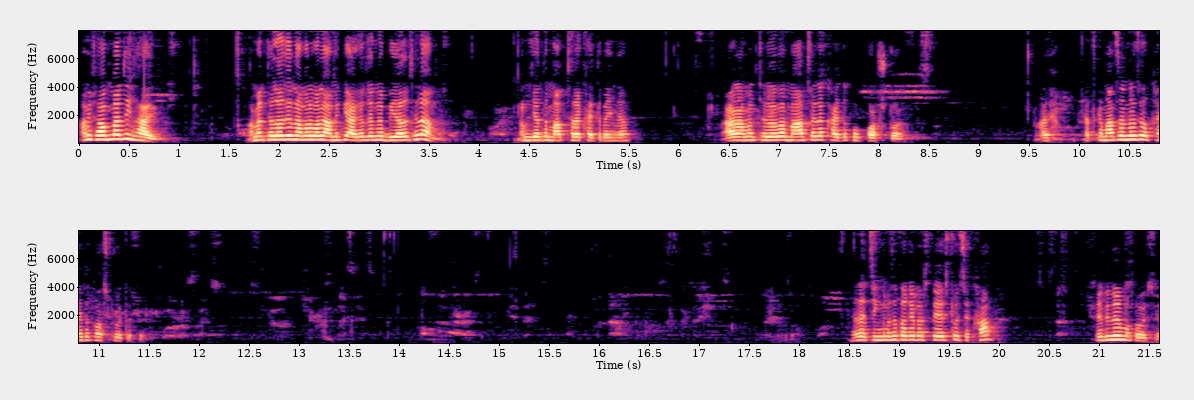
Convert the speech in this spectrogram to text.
আমি সব মাছই খাই। আমার ছেলের জন্য আমার বলে, আমি কি আগের জন্য বিড়াল ছিলাম? আমি যেহেতু মাছ ছাড়া খাইতে পারি না। আর আমার ছেলেরা মাছ হলে খাইতে খুব কষ্ট হয়। আর আজকে মাছ রান্না খাইতে কষ্ট হইতেছে। হ্যাঁ চিংড়ি মাছের তরকারিটা টেস্ট হয়েছে, খা। সেদিনের মতো হয়েছে।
